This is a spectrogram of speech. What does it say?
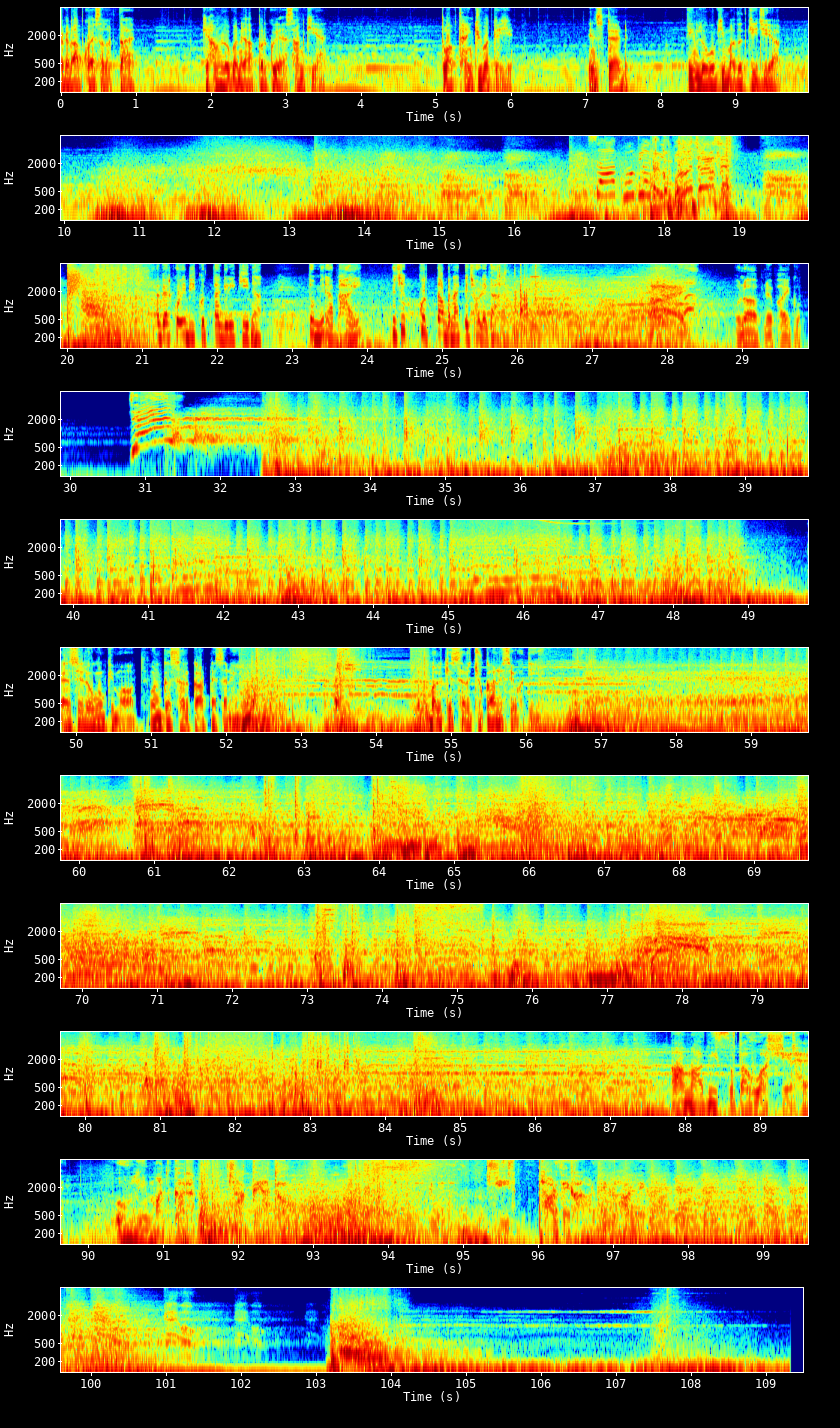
अगर आपको ऐसा लगता है कि हम लोगों ने आप पर कोई एहसान किया है तो आप थैंक यू मत कहिए। इंस्टेड तीन लोगों की मदद कीजिए आप। अगर कोई भी कुत्ता गिरी की ना तो मेरा भाई तुझे कुत्ता बना के छोड़ेगा। बोला अपने भाई को। ऐसे लोगों की मौत उनका सर काटने से नहीं, बल्कि सर झुकाने से होती है। आम आदमी सोता हुआ शेर है। उंगली मत कर, जाग गया तो। चीज़ फाड़ देगा।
